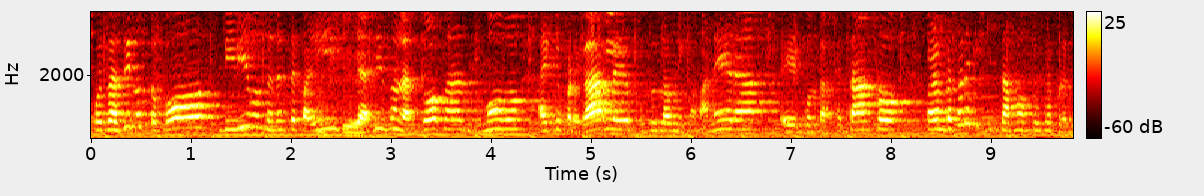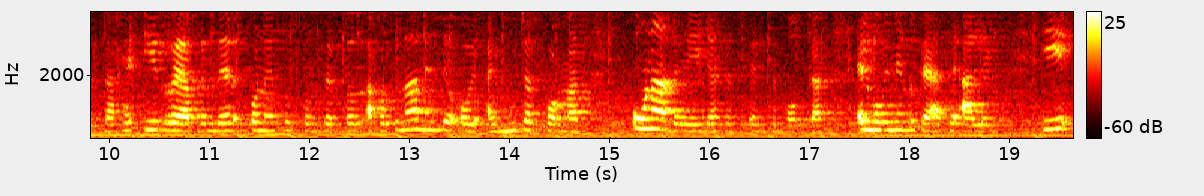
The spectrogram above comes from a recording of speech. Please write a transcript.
pues así nos tocó, vivimos en este país y así son las cosas, ni modo, hay que fregarle, pues es la única manera, eh, con tarjetazo. Para empezar hay que quitarnos ese aprendizaje y reaprender con estos conceptos. Afortunadamente hoy hay muchas formas, una de ellas es este podcast, el movimiento que hace Alex y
